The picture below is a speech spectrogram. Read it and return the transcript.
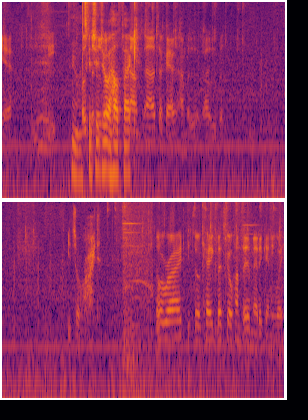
Yeah. Ooh-wee. Let's get you to a health pack. No, no, it's okay. I- I'm a, a Uber. It's alright. It's alright. It's okay. Let's go hunt their medic anyway.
